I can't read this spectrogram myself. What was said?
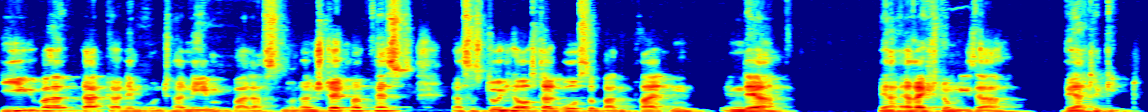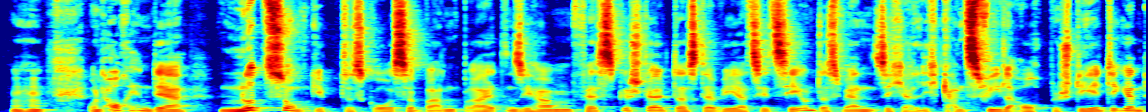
die über, bleibt dann dem Unternehmen überlassen. Und dann stellt man fest, dass es durchaus da große Bandbreiten in der ja, Errechnung dieser Werte gibt. Mhm. Und auch in der Nutzung gibt es große Bandbreiten. Sie haben festgestellt, dass der WACC, und das werden sicherlich ganz viele auch bestätigen,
